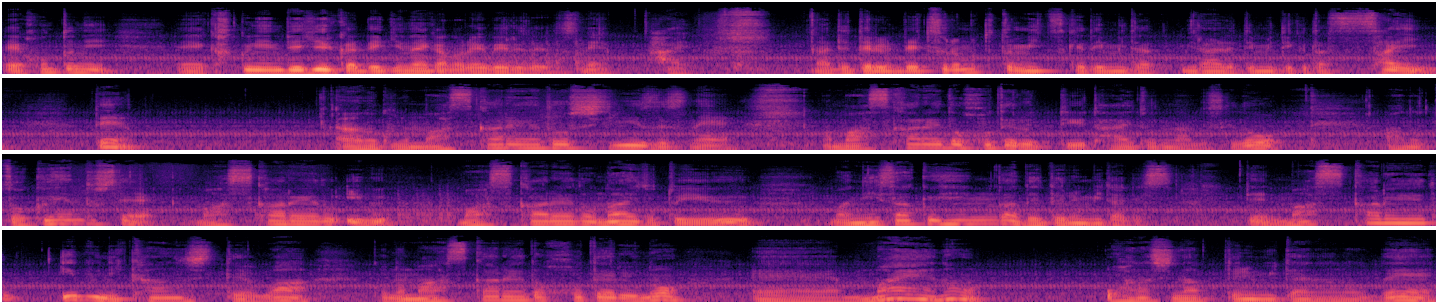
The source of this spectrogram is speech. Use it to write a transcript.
えー、本当に、えー、確認できるかできないかのレベルでですねはい。出てるんでそれもちょっと見つけてみた見られてみてください。であのこのマスカレードシリーズですね「マスカレードホテル」っていうタイトルなんですけどあの続編として「マスカレードイブ」「マスカレードナイト」という、まあ、2作品が出てるみたいです。でマスカレードイブに関してはこのマスカレードホテルの、えー、前のお話になってるみたいなので、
